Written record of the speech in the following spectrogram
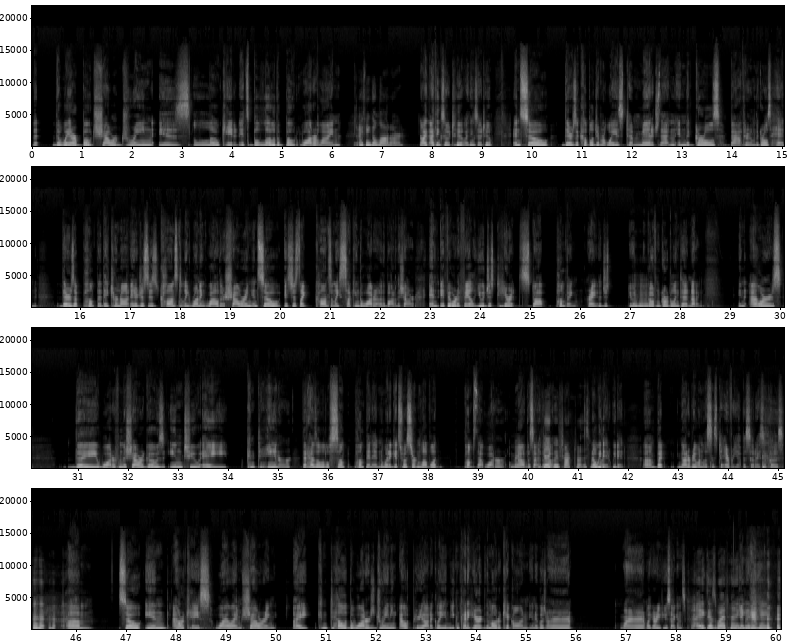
the the way our boat shower drain is located, it's below the boat water line. I think a lot are. No, I, I think so too. I think so too. And so there's a couple of different ways to manage that. And in the girls' bathroom, the girls' head, there's a pump that they turn on and it just is constantly running while they're showering. And so it's just like constantly sucking the water out of the bottom of the shower. And if it were to fail, you would just hear it stop pumping, right? It just it would mm-hmm. go from gurgling to nothing. In ours, the water from the shower goes into a container that has a little sump pump in it, and when it gets to a certain level, it pumps that water Right. out the side I of the feel boat. like we've talked about this. Before. no, we did, we did, um, but not everyone listens to every episode, I suppose. um, so in our case, while I'm showering, I can tell that the water's draining out periodically, and you can kind of hear it, the motor kick on, and it goes. "Wah, wah," Like every few seconds. It does what? I, I didn't hear you.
